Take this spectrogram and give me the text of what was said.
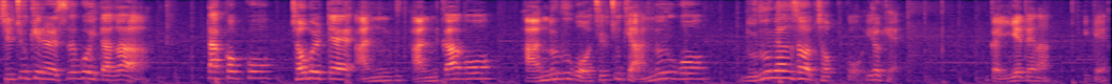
질주키를 쓰고 있다가 딱 꺾고 접을 때 안 안 까고 안 누르고 질주키 안 누르고 누르면서 접고 이렇게. 그러니까 이해되나? 이게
